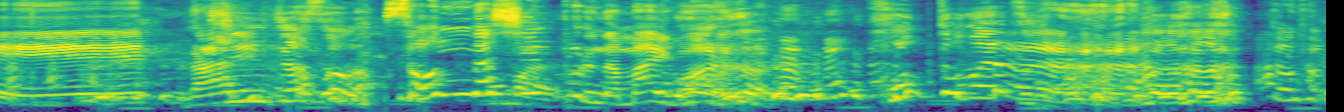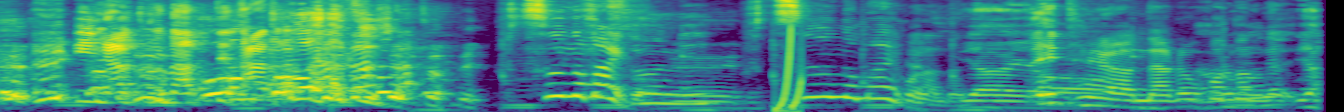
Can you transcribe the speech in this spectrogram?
ええなんじゃそら。そんなシンプルな迷子ある？本当のやつじゃん。本当のいなくなってた。本当のやつじゃん。普通の迷子普通に普通の迷子なんだ。いやいや。えなるほどね。いや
